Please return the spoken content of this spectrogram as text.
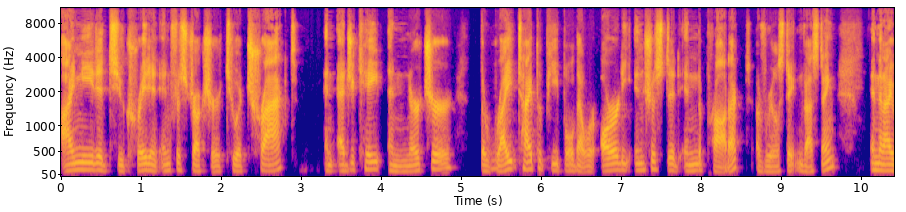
I needed to create an infrastructure to attract and educate and nurture the mm-hmm. right type of people that were already interested in the product of real estate investing. And then I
